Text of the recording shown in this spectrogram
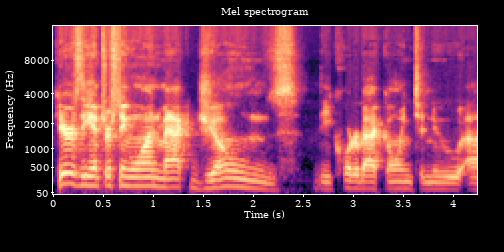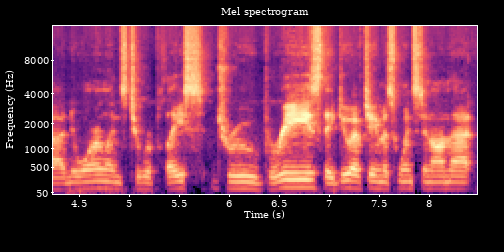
Here's the interesting one Mac Jones, the quarterback going to New uh, New Orleans to replace Drew Brees. They do have Jameis Winston on that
